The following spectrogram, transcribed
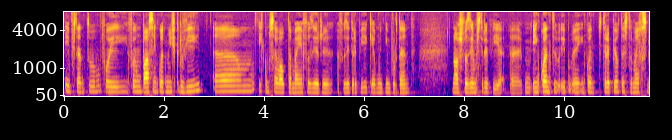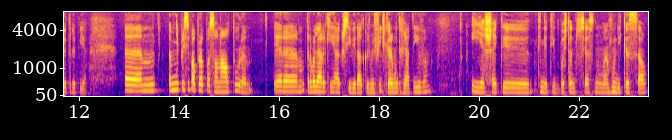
e portanto foi, foi um passo enquanto me inscrevi hum, e comecei logo também a fazer, a fazer terapia, que é muito importante. Nós fazemos terapia. ah, enquanto, enquanto terapeutas também receber terapia. Hum, a minha principal preocupação na altura era trabalhar aqui a agressividade com os meus filhos, que era muito reativa. E achei que tinha tido bastante sucesso numa comunicação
